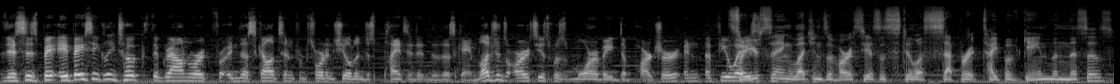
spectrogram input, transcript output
this is ba- it basically took the groundwork for the skeleton from Sword and Shield and just planted it into this game. Legends Arceus was more of a departure in a few ways. So you're saying Legends of Arceus is still a separate type of game than this is?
